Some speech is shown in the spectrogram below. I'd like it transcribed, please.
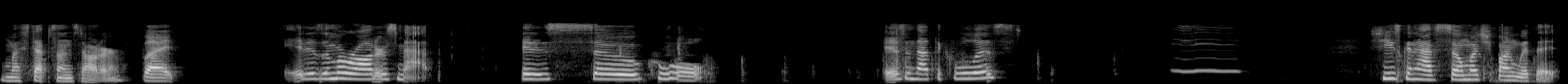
my stepson's daughter, but it is a Marauders map. It is so cool. Isn't that the coolest? She's going to have so much fun with it.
